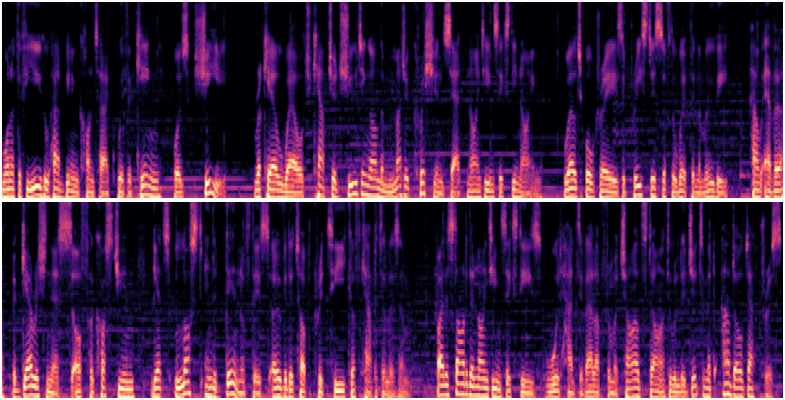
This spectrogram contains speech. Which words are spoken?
One of the few who had been in contact with the king was she. Raquel Welch captured shooting on the Magic Christian set 1969. Welch portrays the priestess of the whip in the movie. However, the garishness of her costume gets lost in the din of this over-the-top critique of capitalism. By the start of the 1960s, Wood had developed from a child star to a legitimate adult actress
